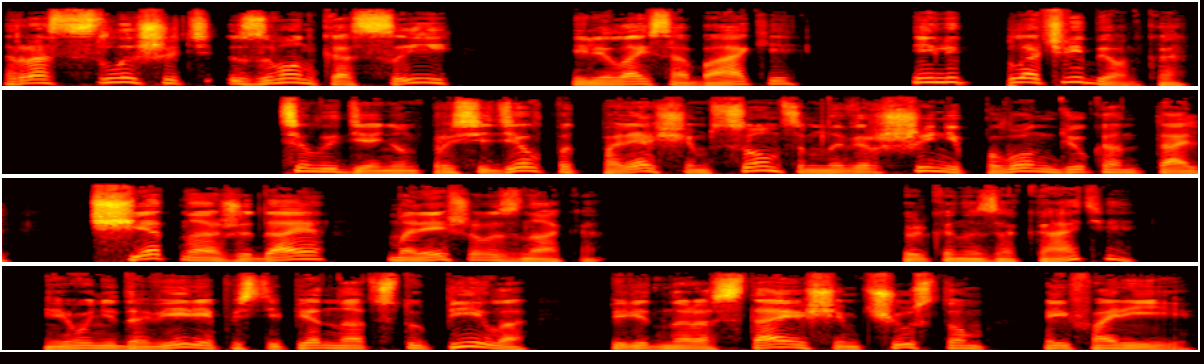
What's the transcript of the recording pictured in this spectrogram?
расслышать звон косы или лай собаки, или плач ребенка. Целый день он просидел под палящим солнцем на вершине Плон-Дюканталь, тщетно ожидая малейшего знака. Только на закате его недоверие постепенно отступило перед нарастающим чувством эйфории.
